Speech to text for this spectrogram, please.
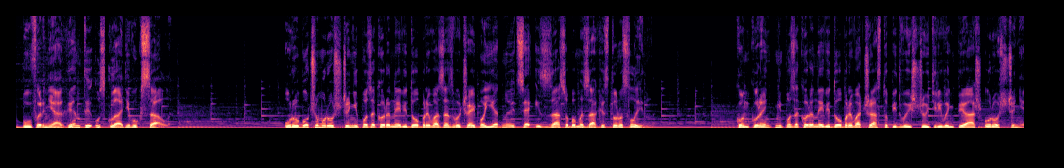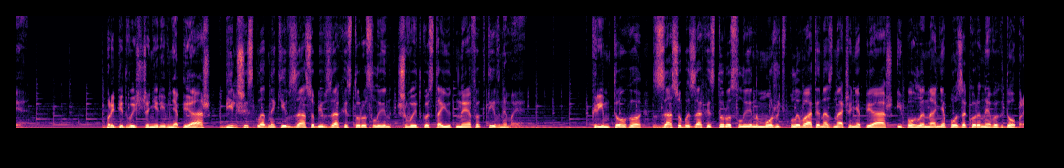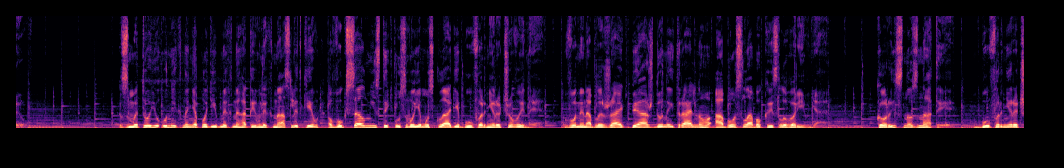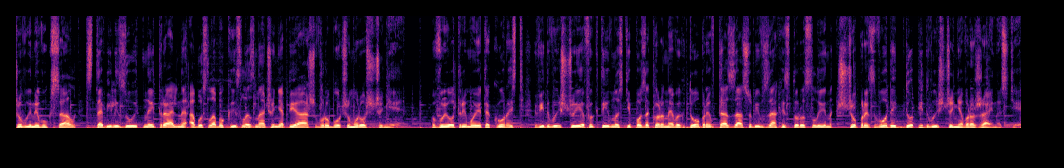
буферні агенти у складі вуксал. У робочому розчині позакореневі добрива зазвичай поєднуються із засобами захисту рослин. Конкурентні позакореневі добрива часто підвищують рівень pH у розчині. При підвищенні рівня pH більшість складників засобів захисту рослин швидко стають неефективними. Крім того, засоби захисту рослин можуть впливати на значення pH і поглинання позакореневих добрив. З метою уникнення подібних негативних наслідків вуксал містить у своєму складі буферні речовини. Вони наближають pH до нейтрального або слабокислого рівня. Корисно знати. Буферні речовини вуксал стабілізують нейтральне або слабокисле значення pH в робочому розчині. Ви отримуєте користь від вищої ефективності позакореневих добрив та засобів захисту рослин, що призводить до підвищення врожайності.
